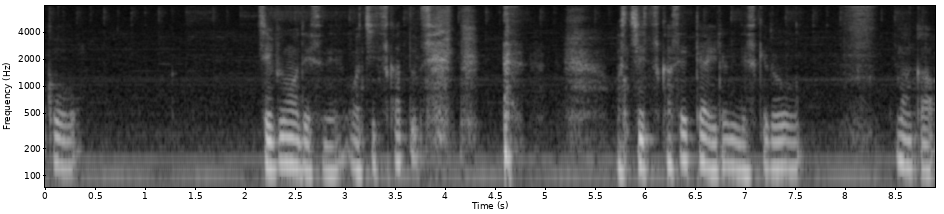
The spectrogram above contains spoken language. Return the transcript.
こう自分をですね落ち着かせ 落ち着かせてはいるんですけどなんか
